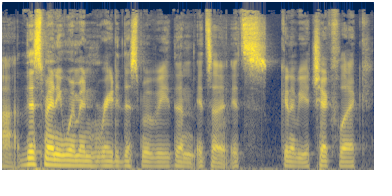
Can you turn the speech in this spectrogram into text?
uh, this many women rated this movie, then it's a it's gonna be a chick flick.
